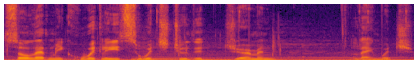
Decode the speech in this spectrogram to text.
So let me quickly switch to the German language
